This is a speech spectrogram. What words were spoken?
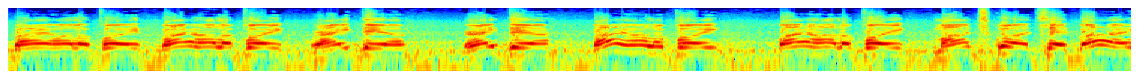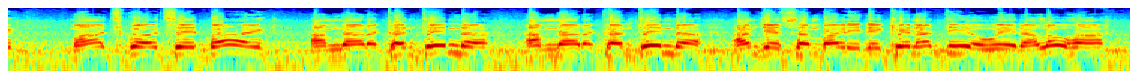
Bye, Hollow Point. Bye, Hollow Point. Right there. Right there. Bye, Hollow Point. Bye, Hollow Point. Mod Squad said bye. Mod Squad said bye. I'm not a contender. I'm not a contender. I'm just somebody they cannot deal with. Aloha.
